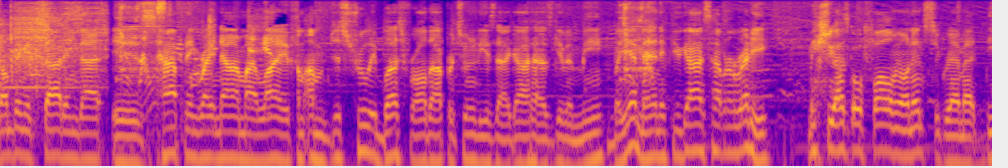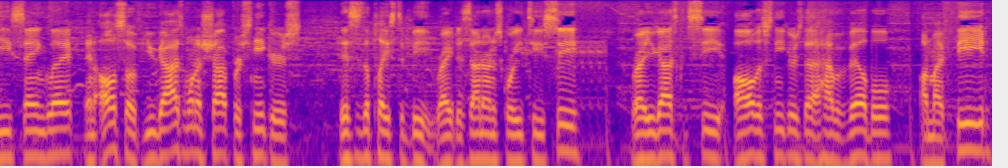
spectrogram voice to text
something exciting that is happening right now in my life. I'm, I'm, just truly blessed for all the opportunities that God has given me. But yeah, man, if you guys haven't already, make sure you guys go follow me on Instagram at dsanglay. And also, if you guys want to shop for sneakers, this is the place to be, right? Designer underscore ETC, right? You guys can see all the sneakers that I have available on my feed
